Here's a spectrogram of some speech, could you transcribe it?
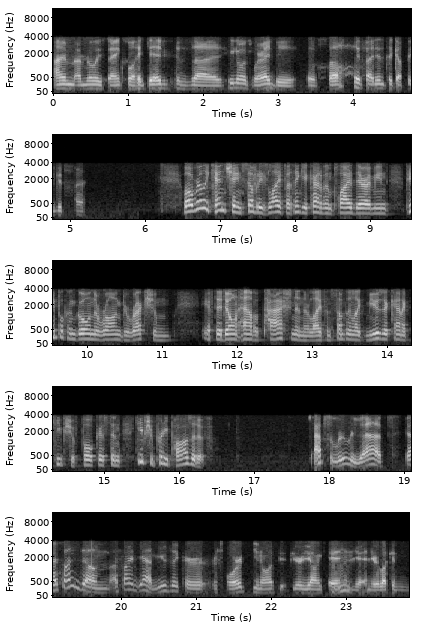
I'm I'm really thankful I did because uh, who knows where I'd be if uh, if I didn't pick up the guitar. Well, it really can change somebody's life. I think you kind of implied there. I mean, people can go in the wrong direction if they don't have a passion in their life, and something like music kind of keeps you focused and keeps you pretty positive. Absolutely, yeah. Yeah, I find um I find yeah, music or, or sports, you know, if, if you're a young kid Mhm. and, you, and you're looking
